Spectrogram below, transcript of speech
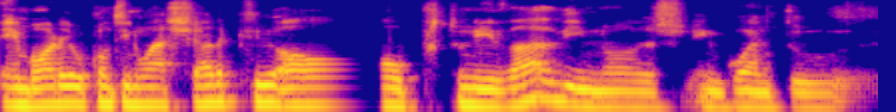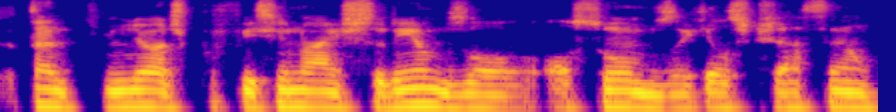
embora eu continue a achar que há oportunidade e nós, enquanto tanto melhores profissionais seremos ou, ou somos aqueles que já são,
